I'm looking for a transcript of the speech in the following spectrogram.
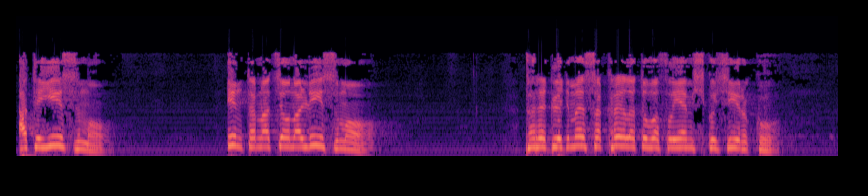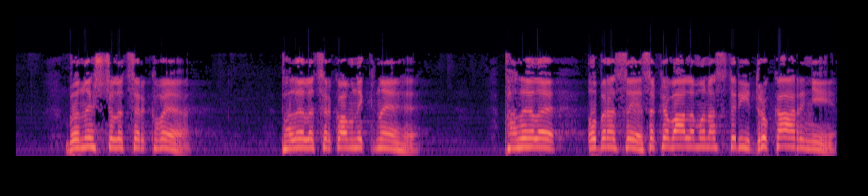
атеїзму, інтернаціоналізму. Перед людьми закрили ту Вифлеємську зірку, бо нищили церкви, палили церковні книги, палили образи, закривали монастирі, друкарні,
